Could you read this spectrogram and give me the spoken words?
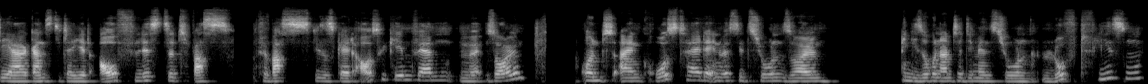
der ganz detailliert auflistet, was, für was dieses Geld ausgegeben werden soll. Und ein Großteil der Investitionen soll in die sogenannte Dimension Luft fließen.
